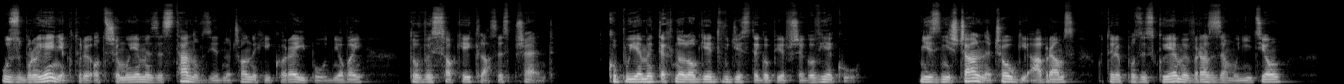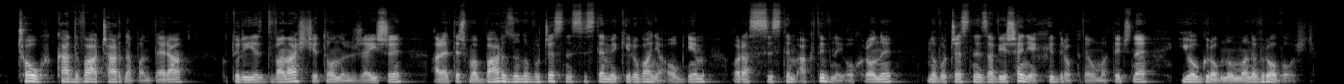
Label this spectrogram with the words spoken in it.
Uzbrojenie, które otrzymujemy ze Stanów Zjednoczonych i Korei Południowej, to wysokiej klasy sprzęt. Kupujemy technologię XXI wieku. Niezniszczalne czołgi Abrams, które pozyskujemy wraz z amunicją, czołg K2 Czarna Pantera, który jest 12 ton lżejszy, ale też ma bardzo nowoczesne systemy kierowania ogniem oraz system aktywnej ochrony, nowoczesne zawieszenie hydropneumatyczne i ogromną manewrowość.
